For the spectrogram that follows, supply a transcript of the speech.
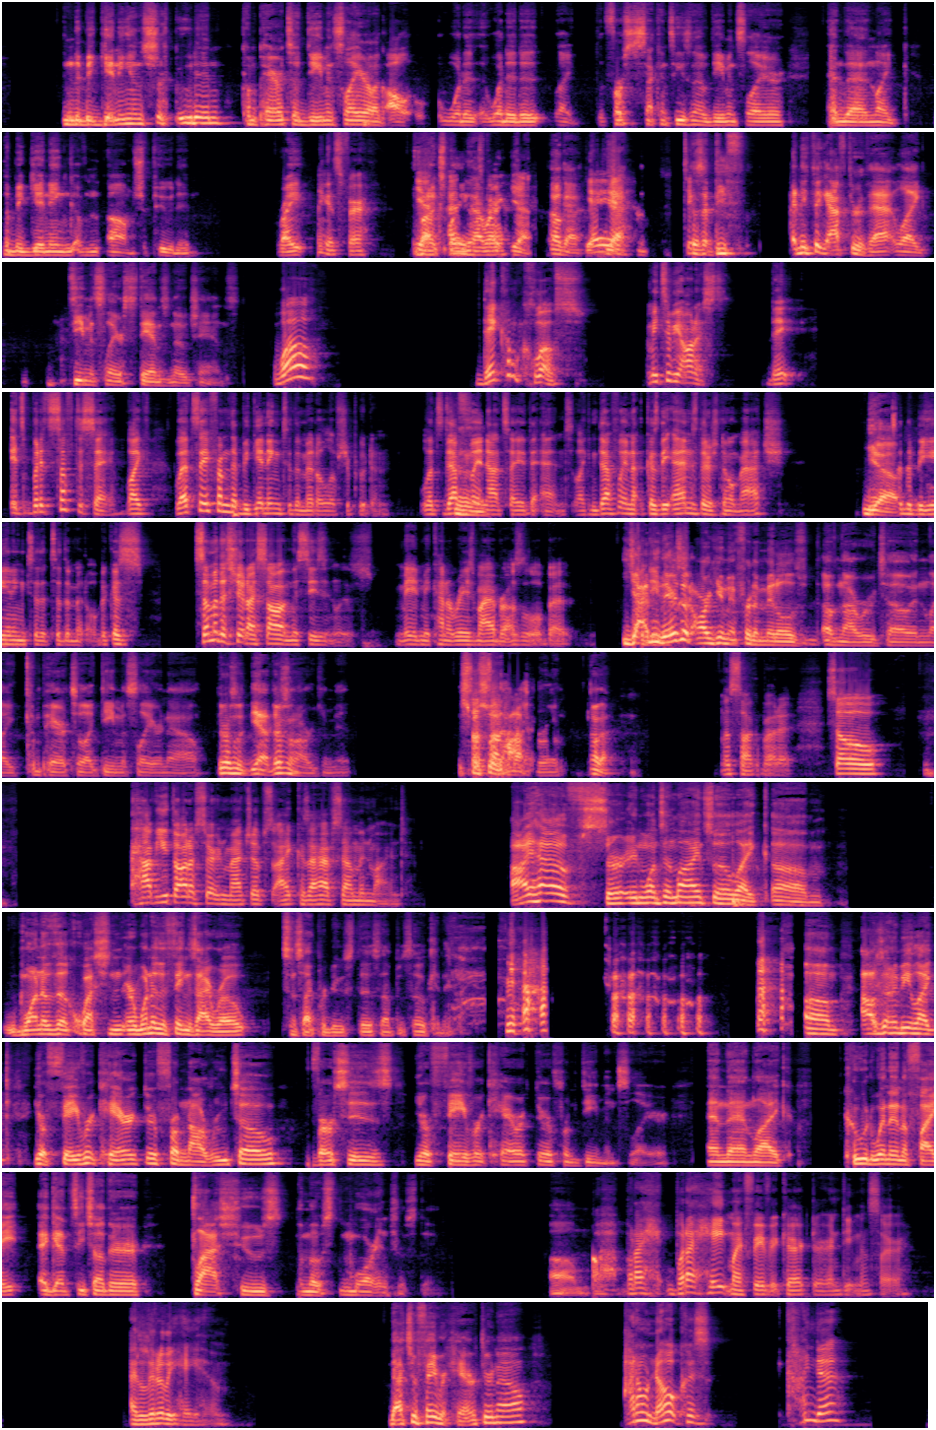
in the beginning of Shippuden compared to Demon Slayer, like all what it what it is like the first second season of Demon Slayer, and then like the beginning of um Shippuden, right? I think it's fair. Am I I explaining that that's right? Yeah. Okay. Yeah, yeah. yeah. Because it be anything after that, like Demon Slayer stands no chance. Well, they come close. I mean, to be honest, they it's but it's tough to say. Like, let's say from the beginning to the middle of Shippuden. Let's definitely Mhm. not say the end. Like, definitely not because the end there's no match Yeah. to the beginning to the to the middle. Because some of the shit I saw in this season was made me kind of raise my eyebrows a little bit. Yeah, I mean, Demon there's an argument for the middle of, of Naruto and like compared to like Demon Slayer now. There's a yeah, there's an argument, especially about Hashira. Okay, Let's talk about it. So, have you thought of certain matchups? I because I have some in mind. I have certain ones in mind. So like, um, one of the question or one of the things I wrote since I produced this episode, kidding. um, I was gonna be like your favorite character from Naruto versus your favorite character from Demon Slayer, and then like who would win in a fight against each other, slash who's the most more interesting. Um, Ah, but I but I hate my favorite character in Demon Slayer. I literally hate him. that's your favorite character now. I don't know because kinda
